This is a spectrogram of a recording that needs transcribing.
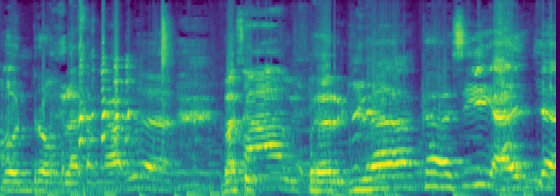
Gondrong belah tengah gua Batu. Pergilah kasih aja.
